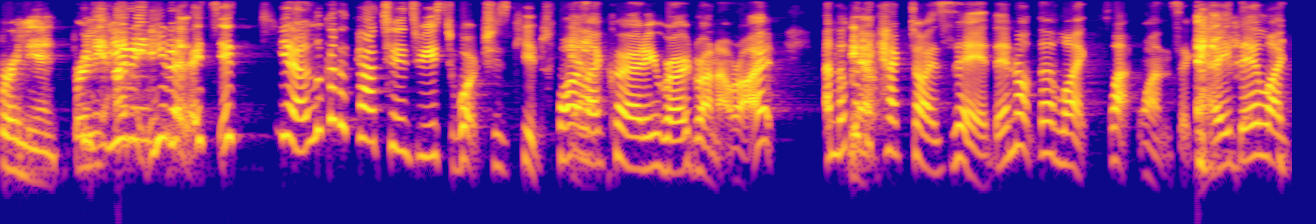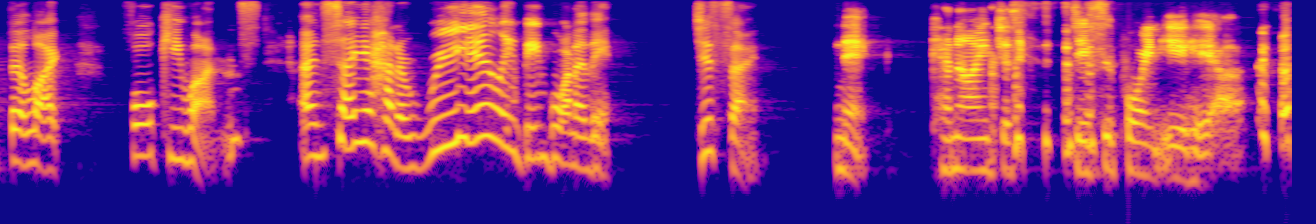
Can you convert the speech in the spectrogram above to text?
Brilliant, brilliant. You, I know- mean, you know, look, it's it. You know, look at the cartoons we used to watch as kids, Twilight Coyote, Roadrunner, right? And look Yeah. at the cacti there. They're not the like flat ones, okay? They're like they're like forky ones. And say you had a really big one of them. Just saying. Nic, can I just disappoint you here?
